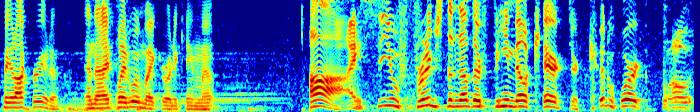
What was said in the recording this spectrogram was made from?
played Ocarina. And then I played Wind Waker when it came out. Ah, I see you fridged another female character. Good work, boat.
